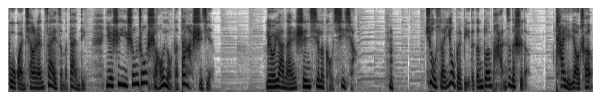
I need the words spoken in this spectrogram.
不管羌然再怎么淡定，也是一生中少有的大事件。刘亚楠深吸了口气，想：哼，就算又被比得跟端盘子的似的，他也要穿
